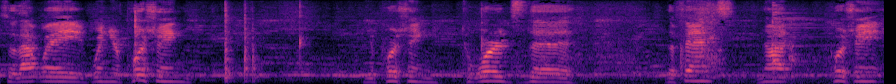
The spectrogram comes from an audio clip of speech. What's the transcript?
So that way when you're pushing you're pushing towards the the fence, not pushing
